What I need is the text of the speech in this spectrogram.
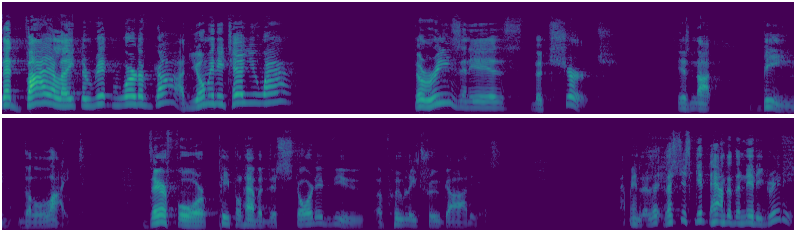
that violate the written word of God? You want me to tell you why? The reason is the church is not being the light. Therefore, people have a distorted view of who the true God is. I mean, let's just get down to the nitty gritty.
